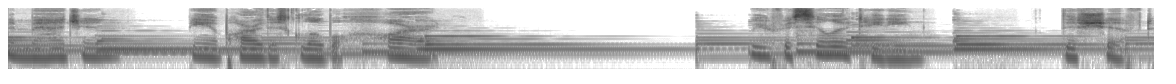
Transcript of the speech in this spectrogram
Imagine being a part of this global heart we are facilitating this shift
